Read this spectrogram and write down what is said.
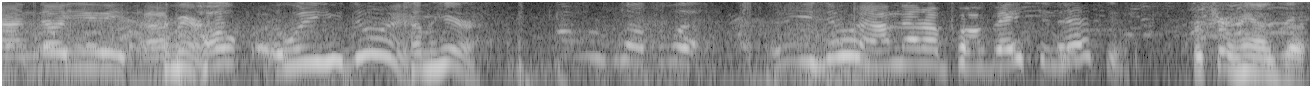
I know you. Uh, Come here. Pope, what are you doing? Come here. What are you doing? I'm not on probation, nothing. Put your hands up.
